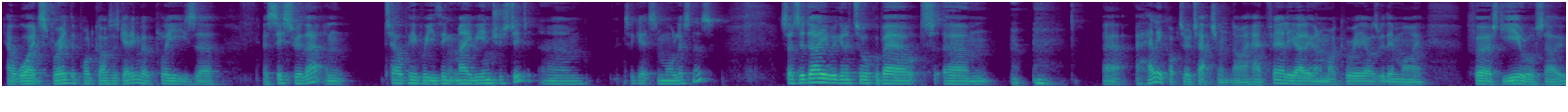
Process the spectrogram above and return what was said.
how widespread the podcast is getting, but please uh, assist with that and tell people you think may be interested um, to get some more listeners. So today we're going to talk about um, a, a helicopter attachment that I had fairly early on in my career. I was within my first year or so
